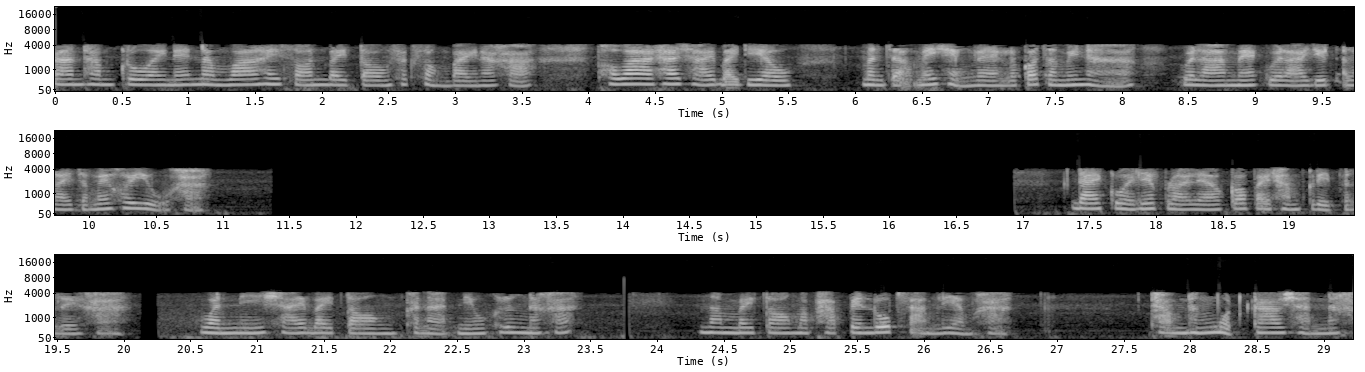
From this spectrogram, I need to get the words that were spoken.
การทำกลวยแนะนำว่าให้ซ้อนใบตองสักสองใบนะคะ เพราะว่าถ้าใช้ใบเดียว มันจะไม่แข็งแรงแล้วก็จะไม่หนา เวลาแม็กเวลายึดอะไรจะไม่ค่อยอยู่ค่ะได้กลวยเรียบร้อยแล้วก็ไปทำกลีบกันเลยค่ะ วันนี้ใช้ใบตองขนาดนิ้วครึ่งนะคะ นำใบตองมาพับเป็นรูปสามเหลี่ยมค่ะทำทั้งหมดเก้าชั้นนะค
